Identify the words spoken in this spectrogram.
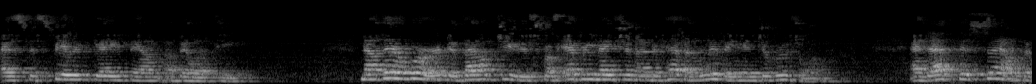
as the Spirit gave them ability. Now there were devout Jews from every nation under heaven living in Jerusalem. And at this sound the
